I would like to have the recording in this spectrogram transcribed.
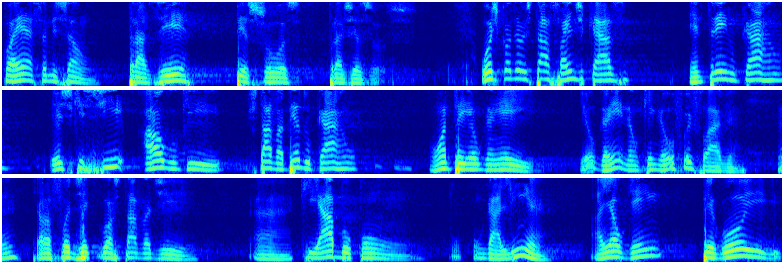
Qual é essa missão? Trazer pessoas para Jesus. Hoje, quando eu estava saindo de casa, entrei no carro, eu esqueci algo que estava dentro do carro. Ontem eu ganhei, eu ganhei não, quem ganhou foi Flávia. Né? Ela foi dizer que gostava de ah, quiabo com, com galinha. Aí alguém pegou e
